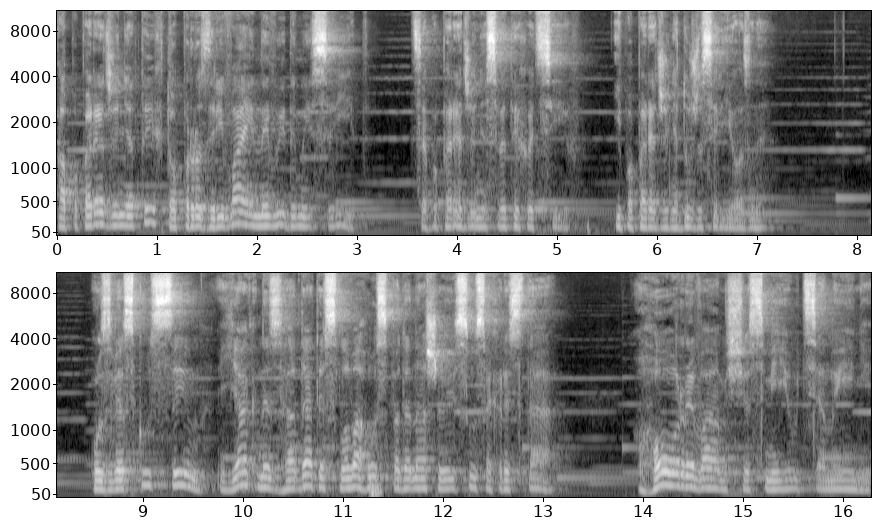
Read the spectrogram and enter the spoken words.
а попередження тих, хто прозріває невидимий світ. Це попередження святих отців і попередження дуже серйозне. У зв'язку з цим, як не згадати слова Господа нашого Ісуса Христа, горе вам, що сміються нині,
